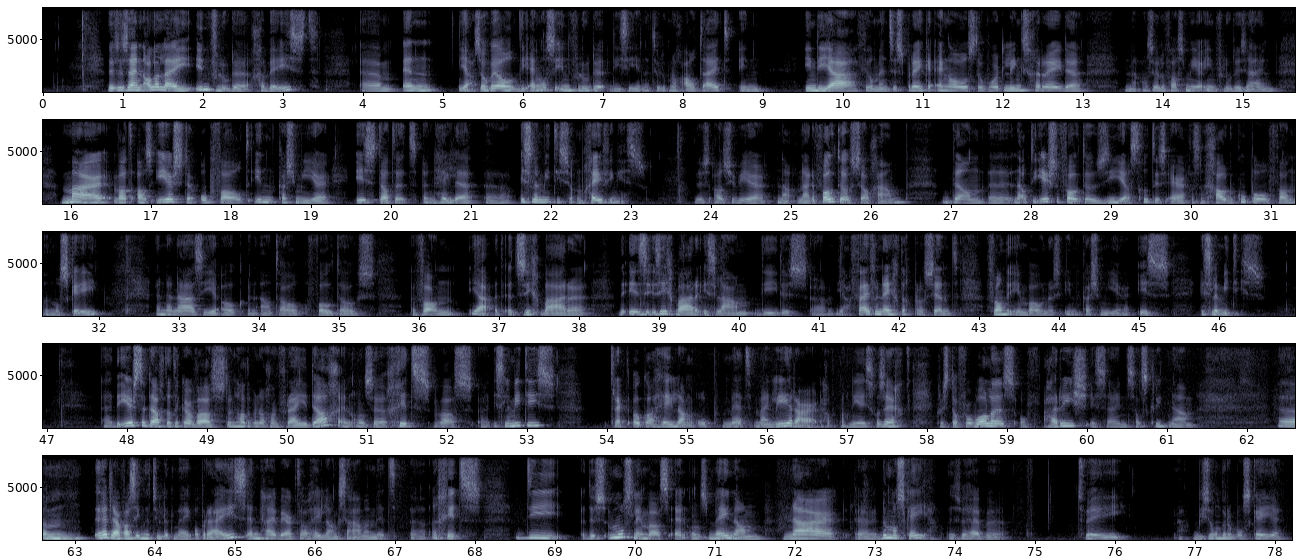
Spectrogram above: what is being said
Dus er zijn allerlei invloeden geweest. Ehm, en ja, zowel die Engelse invloeden, die zie je natuurlijk nog altijd in India. Veel mensen spreken Engels, er wordt links gereden. Nou, er zullen vast meer invloeden zijn. Maar wat als eerste opvalt in Kashmir is dat het een hele uh, islamitische omgeving is. Dus als je weer nou, naar de foto's zou gaan, dan uh, nou, op die eerste foto zie je als het goed is ergens een gouden koepel van een moskee. En daarna zie je ook een aantal foto's van ja, het, zichtbare, de zichtbare islam, die dus um, ja, 95% van de inwoners in Kashmir is islamitisch. Uh, de eerste dag dat ik er was, toen hadden we nog een vrije dag en onze gids was uh, islamitisch trekt ook al heel lang op met mijn leraar. Dat had ik nog niet eens gezegd. Christopher Wallace of Harish is zijn Sanskrietnaam. Um, daar was ik natuurlijk mee op reis. En hij werkte al heel lang samen met uh, een gids die dus moslim was en ons meenam naar de moskeeën. Dus we hebben twee nou, bijzondere moskeeën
